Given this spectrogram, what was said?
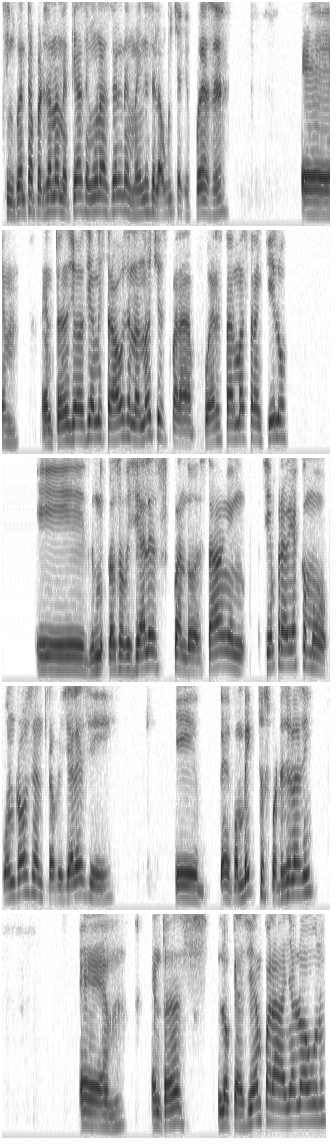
50 personas metidas en una celda, imagínense la bulla que puede hacer. Eh, entonces yo hacía mis trabajos en las noches para poder estar más tranquilo y los oficiales cuando estaban en, siempre había como un roce entre oficiales y, y eh, convictos, por decirlo así. Eh, entonces, lo que hacían para dañarlo a uno,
